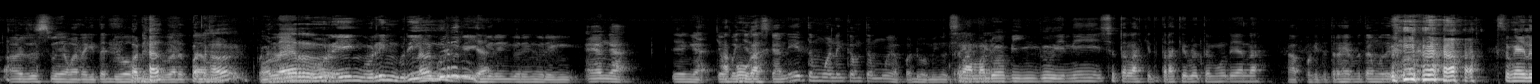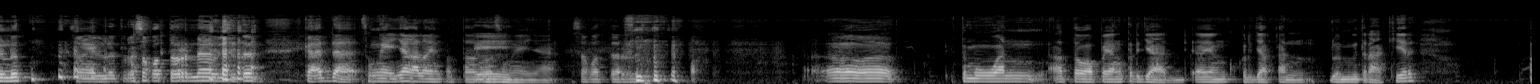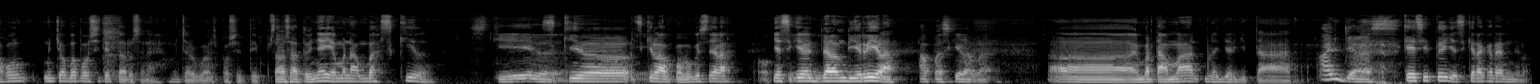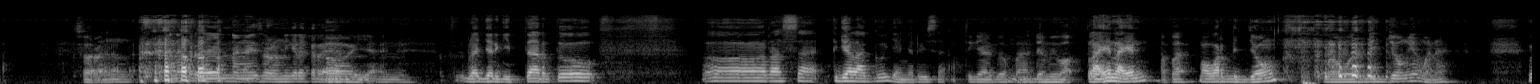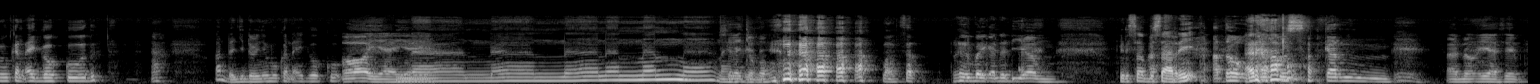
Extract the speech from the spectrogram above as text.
harus banyak benar kita dua Padahal- minggu bertemu. padahal koler. guring, guring, guring, Padahal guring, guring, ya. guring, guring, guring. Eh enggak, ya enggak. Coba Aku jelaskan. Ini temuan yang kamu temui apa dua minggu terakhir? Selama dua minggu ini setelah kita terakhir bertemu tuh ya lah. Apa kita terakhir bertemu tadi? Sungai Lulut. Sungai Lulut rasa kotor nah habis itu. Gak ada sungainya kalau yang kotor Eh. sungainya. Rasa kotor. eh temuan atau apa yang terjadi eh, yang kukerjakan dua minggu terakhir aku mencoba positif terus nah mencoba positif salah satunya ya menambah skill Skill. skill skill apa bagusnya lah ya skill dalam diri lah Apa skill apa? Eh, yang pertama belajar gitar Anjas. kayak situ aja sekira keren ya lah. Seorang keren, nangai seorang ini kira keren. oh iya Hmm. belajar gitar tuh eh rasa tiga lagu ya nyari bisa Tiga gue apa? Demi waktu. lain lain Apa? mawar dejong Mawar Dejong yang mana? bukan egoku tuh Hah? ada judulnya bukan egoku Oh iya iya. iya. na na na na na na nah, Sudah cukup. bangsat Lebih baik anda diam. Firsa Besari Atau putuskan. Anu iya sip.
